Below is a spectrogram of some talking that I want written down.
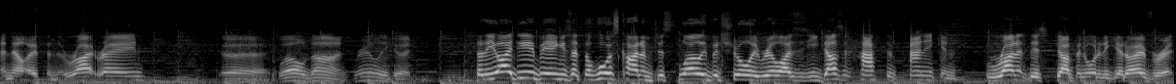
And now open the right rein. Good. Well done. Really good. So the idea being is that the horse kind of just slowly but surely realizes he doesn't have to panic and run at this jump in order to get over it.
